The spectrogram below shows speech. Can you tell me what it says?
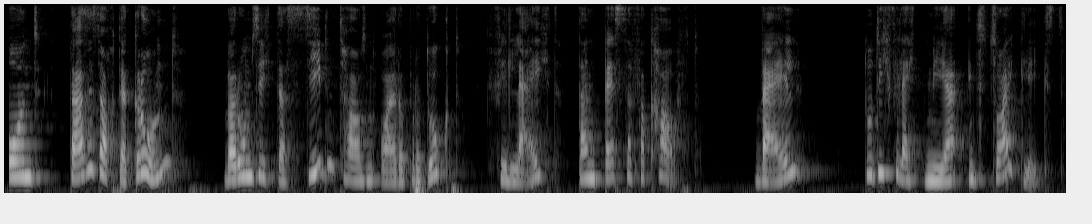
Und das ist auch der Grund, warum sich das 7000 Euro Produkt vielleicht dann besser verkauft. Weil du dich vielleicht mehr ins Zeug legst.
